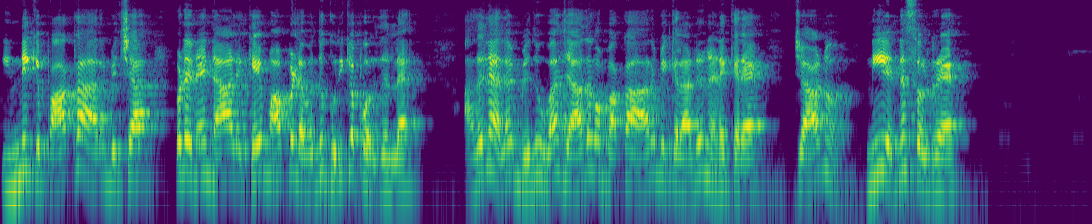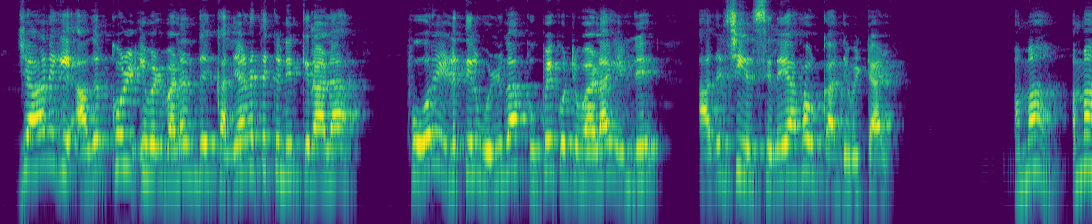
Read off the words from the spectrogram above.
இன்னைக்கு பார்க்க ஆரம்பித்தா உடனே நாளைக்கே மாப்பிள்ளை வந்து குதிக்க போகிறதில்ல அதனால் மெதுவாக ஜாதகம் பார்க்க ஆரம்பிக்கலான்னு நினைக்கிறேன். ஜானு நீ என்ன சொல்கிற ஜானகி அதற்குள் இவள் வளர்ந்து கல்யாணத்துக்கு நிற்கிறாளா? போற இடத்தில் ஒழுங்கா குப்பை கொட்டுவாளா என்று அதிர்ச்சியில் சிலையாக உட்கார்ந்து விட்டாள். அம்மா அம்மா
